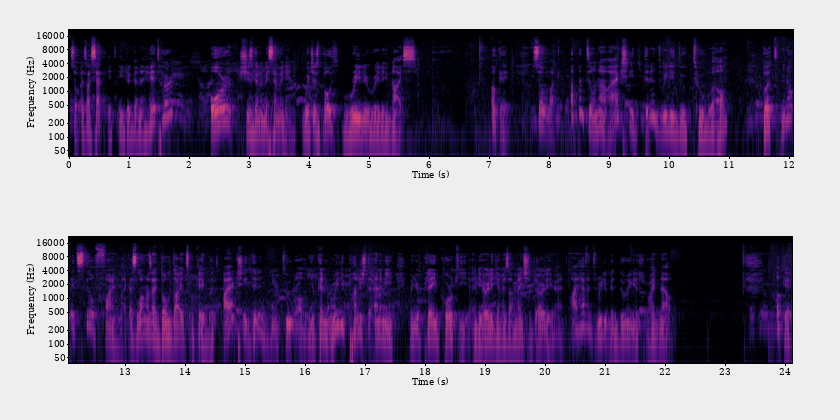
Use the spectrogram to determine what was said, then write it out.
So as I said, it's either gonna hit her, or she's gonna miss a minion, which is both really, really nice. Okay, so like up until now, I actually didn't really do too well. But you know, it's still fine, like as long as I don't die, it's okay. But I actually didn't do too well. You can really punish the enemy when you're playing Corki in the early game, as I mentioned earlier. And I haven't really been doing it right now. Okay,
